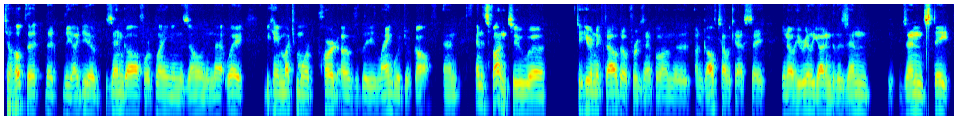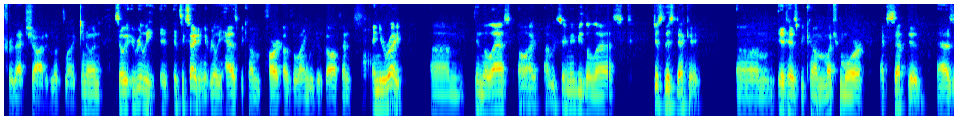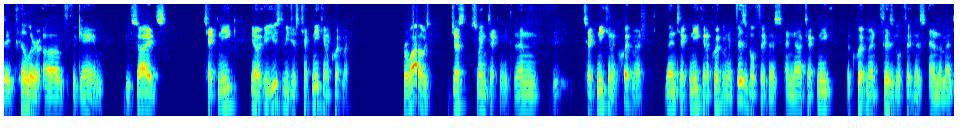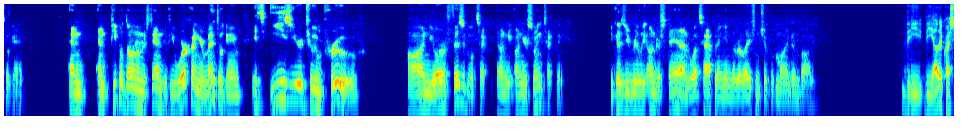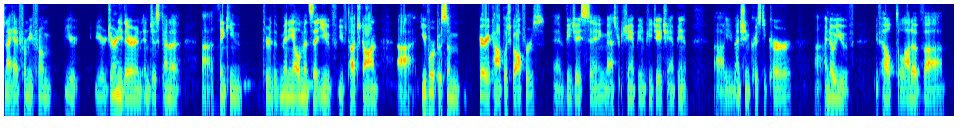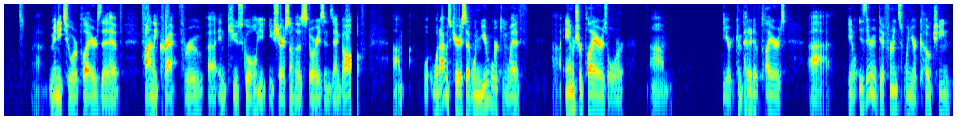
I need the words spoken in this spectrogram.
to hope that that the idea of Zen golf or playing in the zone in that way became much more part of the language of golf, and and it's fun to uh, to hear Nick Faldo, for example, on the on golf telecast say, you know, he really got into the Zen Zen state for that shot. It looked like, you know, and so it really it, it's exciting. It really has become part of the language of golf, and and you're right. Um, in the last, oh, I, I would say maybe the last, just this decade, um, it has become much more accepted as a pillar of the game. Besides technique, you know, it used to be just technique and equipment. For a while, it was just swing technique, then technique and equipment, then technique and equipment and physical fitness, and now technique, equipment, physical fitness, and the mental game. And and people don't understand if you work on your mental game, it's easier to improve on your physical tech on, on your swing technique because you really understand what's happening in the relationship of mind and body. The the other question I had from you from your your journey there and, and just kind of uh, thinking through the many elements that you've you've touched on. Uh, you've worked with some very accomplished golfers, and Vijay Singh, Master Champion, PGA Champion. Uh, you mentioned Cristie Kerr. Uh, I know you've you've helped a lot of uh, uh, mini tour players that have finally cracked through in Q School. You, you, share some of those stories in Zen Golf. Um, what I was curious of when you're working with amateur players or um, your competitive players, uh, you know, is there a difference when you're coaching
